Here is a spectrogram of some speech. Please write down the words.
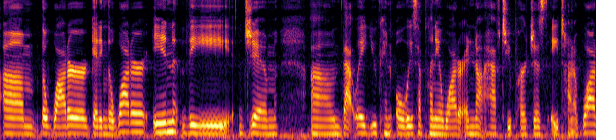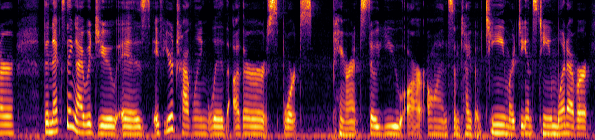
Um, the water, getting the water in the gym. Um, that way, you can always have plenty of water and not have to purchase a ton of water. The next thing I would do is if you're traveling with other sports parents, so you are on some type of team or dance team, whatever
